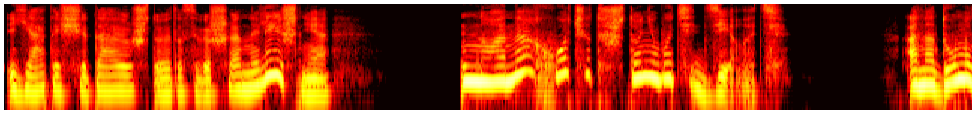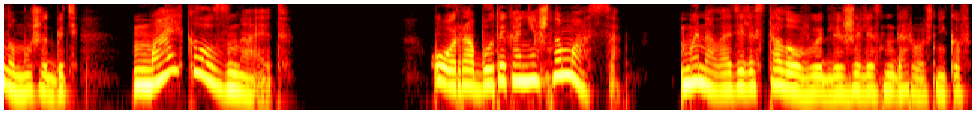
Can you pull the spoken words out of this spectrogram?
я-то считаю, что это совершенно лишнее — но она хочет что-нибудь делать. Она думала, может быть, Майкл знает. О, работы, конечно, масса. Мы наладили столовую для железнодорожников.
